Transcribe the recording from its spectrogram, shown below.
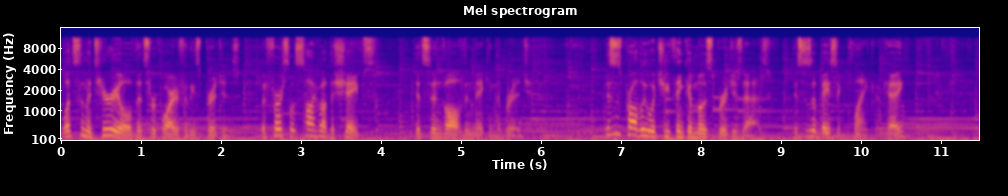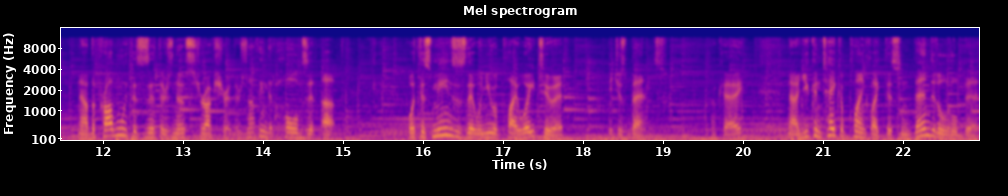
What's the material that's required for these bridges? But first let's talk about the shapes that's involved in making the bridge. This is probably what you think of most bridges as. This is a basic plank, okay? Now the problem with this is that there's no structure. There's nothing that holds it up. What this means is that when you apply weight to it, it just bends, okay? Now you can take a plank like this and bend it a little bit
